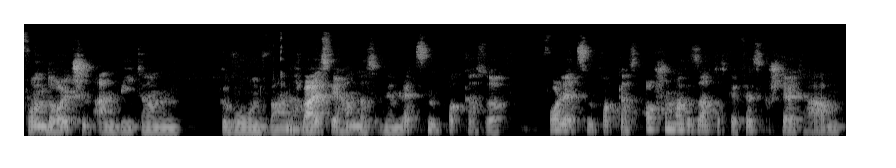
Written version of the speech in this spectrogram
von deutschen Anbietern gewohnt waren. Ja. Ich weiß, wir haben das in dem letzten Podcast oder vorletzten Podcast auch schon mal gesagt, dass wir festgestellt haben,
